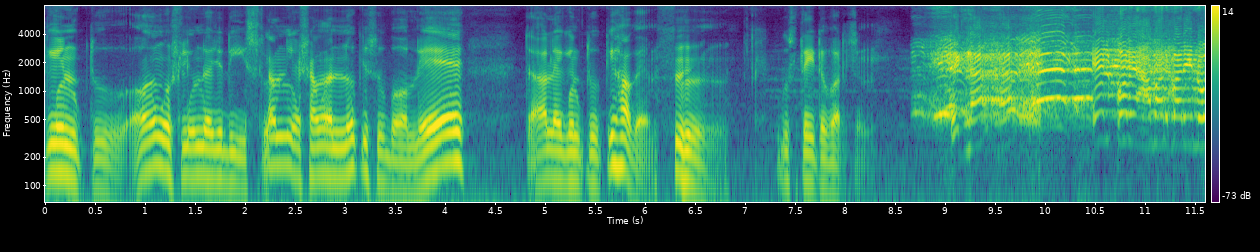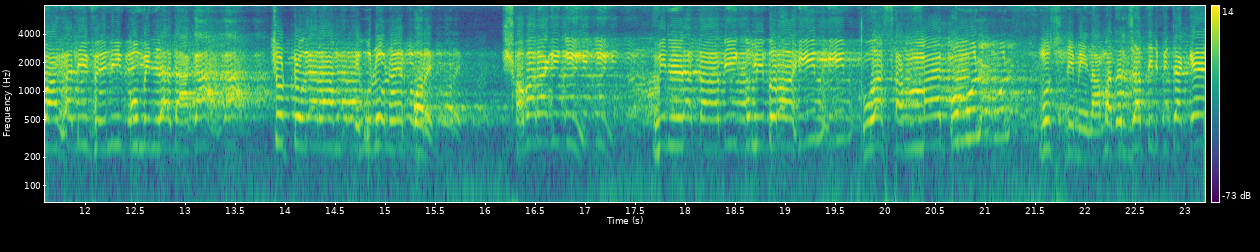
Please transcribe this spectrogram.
কিন্তু অমুসলিমরা যদি ইসলাম নিয়ে সামান্য কিছু বলে তাহলে কিন্তু কি হবে? বুঝতেই তো পারছেন। এরপরে আমার বাড়ি নোয়াখালী, ফেনী, কুমিল্লা, ঢাকা, চট্টগ্রাম, এগুলো এরপরে। সবার আগে কি? মিল্লাত আবিকুম ইব্রাহিম, হুয়া সাম্মাকুমুল মুসলিমিন। আমাদের জাতির পিতা কে?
